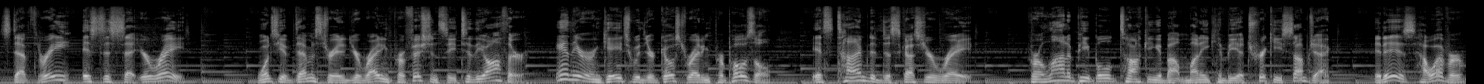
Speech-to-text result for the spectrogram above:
Step 3 is to set your rate. Once you've demonstrated your writing proficiency to the author and they are engaged with your ghostwriting proposal, it's time to discuss your rate. For a lot of people, talking about money can be a tricky subject. It is, however,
